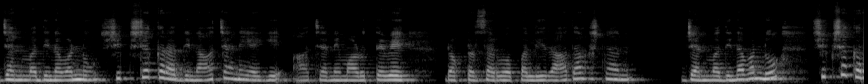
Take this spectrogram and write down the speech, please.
ಜನ್ಮದಿನವನ್ನು ಶಿಕ್ಷಕರ ದಿನಾಚರಣೆಯಾಗಿ ಆಚರಣೆ ಮಾಡುತ್ತೇವೆ. ಡಾಕ್ಟರ್ ಸರ್ವಪಲ್ಲಿ ರಾಧಾಕೃಷ್ಣನ್ ಜನ್ಮದಿನವನ್ನು ಶಿಕ್ಷಕರ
